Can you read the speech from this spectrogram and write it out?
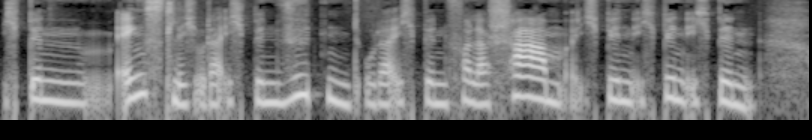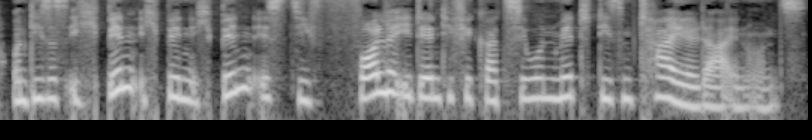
ich bin ängstlich oder ich bin wütend oder ich bin voller Scham, ich bin, ich bin, ich bin. Und dieses Ich bin, ich bin, ich bin ist die volle Identifikation mit diesem Teil da in uns.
